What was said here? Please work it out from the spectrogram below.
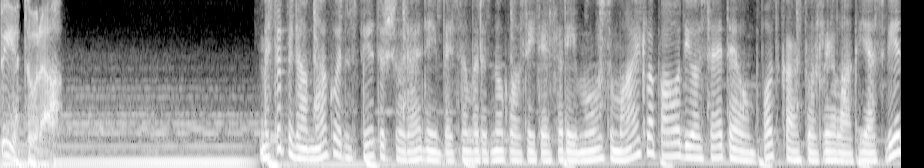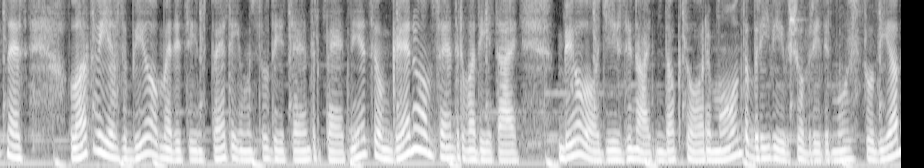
pieturā. Mēs turpinām nākotnes pieturu šo raidījumu. Pēc tam varat noklausīties arī mūsu mājaslapā, audio sētē un podkāstos lielākajās vietnēs. Latvijas biomedicīnas pētījumu un studiju centra pētniece un genoma centra vadītāja, bioloģijas zinātņu doktore Monta Brīvība šobrīd ir mūsu studijā.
